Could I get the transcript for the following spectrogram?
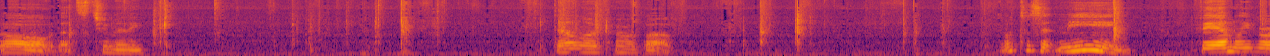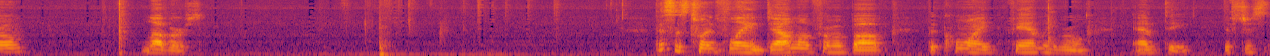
Oh, that's too many. Download from above. What does it mean? Family room, lovers. This is Twin Flame. Download from above. The coin, family room, empty. It's just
